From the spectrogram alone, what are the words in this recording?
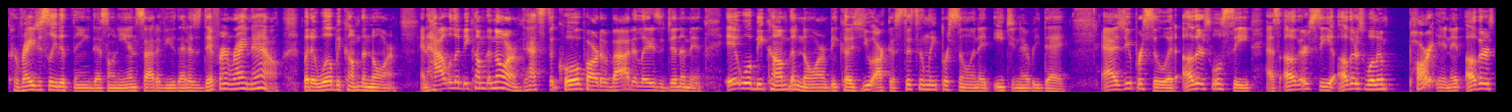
courageously the thing that's on the inside of you that is different right now, but it will become the norm. And how will it become the norm? That's the cool part about it, ladies and gentlemen. It will become the norm because you are consistently pursuing it each and every day. As you pursue it, others will see. As others others will part in it, others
